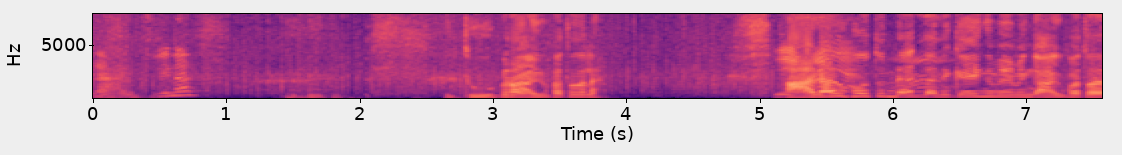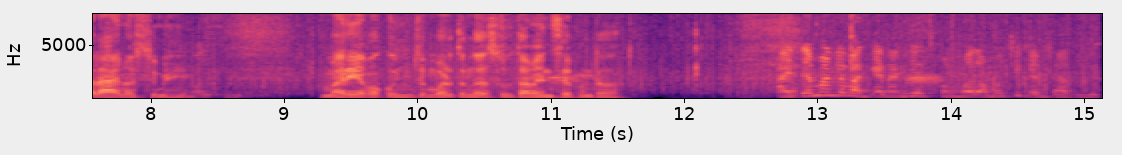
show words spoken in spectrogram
థ్యాంక్స్ వినా తూపురు ఆగిపోతుందిలే ఆగాగిపోతుండే దానికే ఇంక మేము ఇంకా ఆగిపోతుందిలే అని వస్తుంది మరి ఏమో కొంచెం పడుతుందా చూద్దాం ఎంతసేపు ఉంటుందో అయితే మళ్ళీ వగ్గానని చేసుకొని పోదాము చికెన్ చారు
